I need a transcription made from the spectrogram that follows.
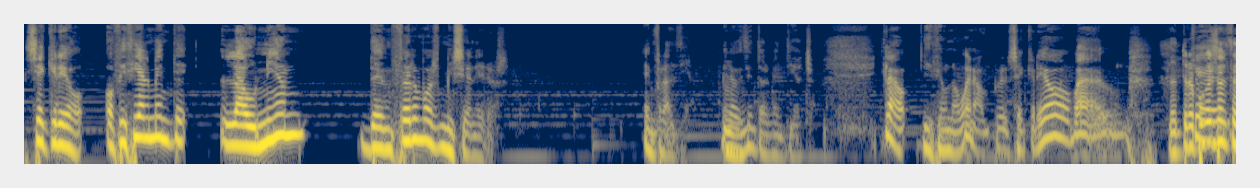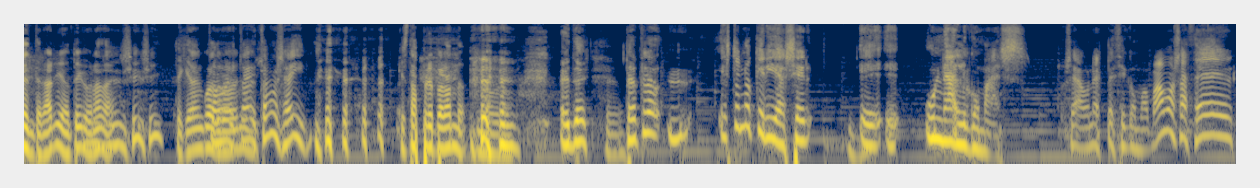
se creó oficialmente la Unión de Enfermos Misioneros en Francia, 1928. Claro, dice uno, bueno, pues se creó. Dentro de poco es el centenario, no te digo nada. ¿eh? Sí, sí. Te quedan cuatro Estamos, años. estamos ahí. ¿Qué estás preparando? No. Entonces, Pero- pero claro, esto no quería ser eh, eh, un algo más. O sea, una especie como, vamos a hacer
